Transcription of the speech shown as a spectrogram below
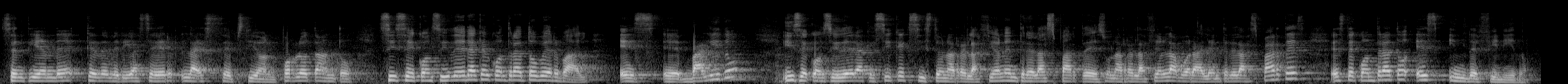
se entiende que debería ser la excepción. Por lo tanto, si se considera que el contrato verbal es eh, válido, y se considera que sí que existe una relación entre las partes, una relación laboral entre las partes, este contrato es indefinido.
